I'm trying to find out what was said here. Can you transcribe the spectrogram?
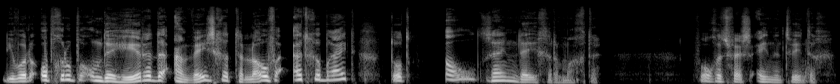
die worden opgeroepen om de Heere, de aanwezigen, te loven, uitgebreid tot al zijn legermachten. Volgens vers 21.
